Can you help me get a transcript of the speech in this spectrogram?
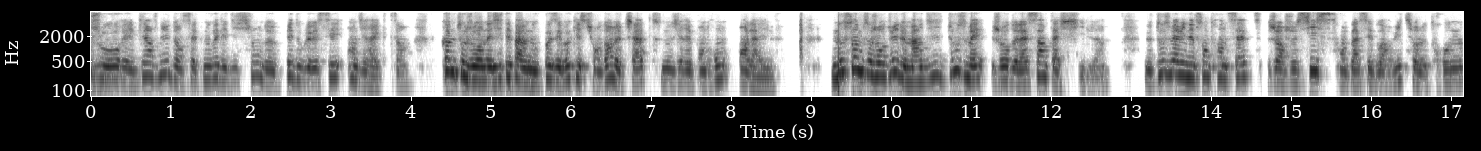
Bonjour et bienvenue dans cette nouvelle édition de PwC en direct. Comme toujours, n'hésitez pas à nous poser vos questions dans le chat, nous y répondrons en live. Nous sommes aujourd'hui le mardi 12 mai, jour de la Sainte Achille. Le 12 mai 1937, George VI remplace Édouard VIII sur le trône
